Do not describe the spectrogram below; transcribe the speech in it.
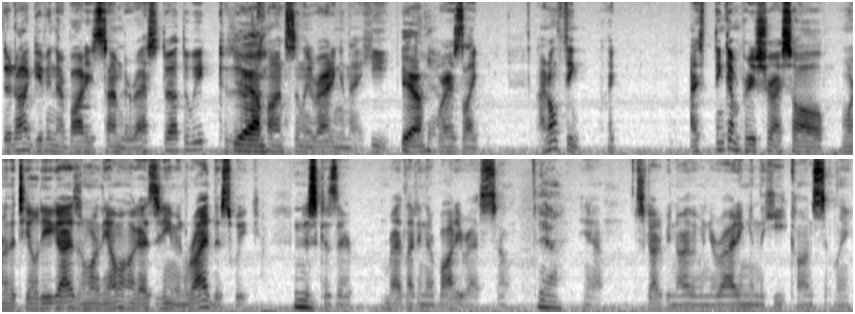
they're not giving their bodies time to rest throughout the week because they're Yeah. constantly riding in that heat. Yeah. Yeah. Whereas, like, I don't think like, I think I'm pretty sure I saw one of the TLD guys and one of the Yamaha guys didn't even ride this week, Mm. just because they're letting their body rest. So Yeah. yeah, it's got to be gnarly when you're riding in the heat constantly.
